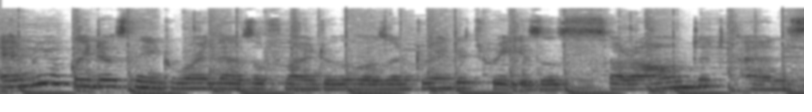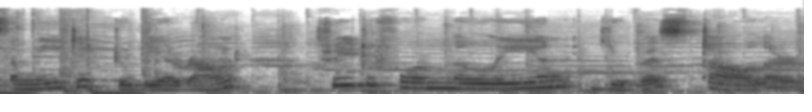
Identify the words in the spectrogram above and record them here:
Anri Okita's net worth as of now 2023 is surrounded and submitted to be around 3 to 4 million US dollar.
